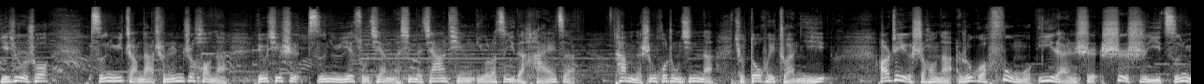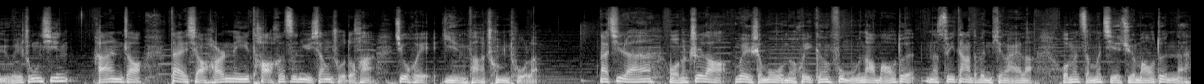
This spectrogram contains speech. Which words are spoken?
也就是说，子女长大成人之后呢，尤其是子女也组建了新的家庭，有了自己的孩子。他们的生活重心呢，就都会转移，而这个时候呢，如果父母依然是事事以子女为中心，还按照带小孩那一套和子女相处的话，就会引发冲突了。那既然我们知道为什么我们会跟父母闹矛盾，那最大的问题来了，我们怎么解决矛盾呢？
